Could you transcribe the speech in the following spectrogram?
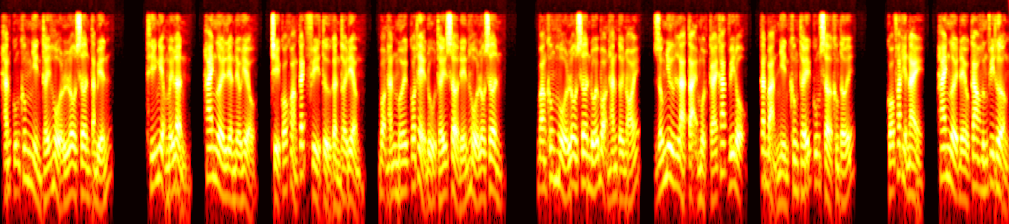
hắn cũng không nhìn thấy hồ lô sơn tan biến. Thí nghiệm mấy lần, hai người liền đều hiểu, chỉ có khoảng cách phì tử gần thời điểm, bọn hắn mới có thể đủ thấy sở đến hồ lô sơn bằng không hồ lô sơn đối bọn hắn tới nói, giống như là tại một cái khác vĩ độ, căn bản nhìn không thấy cũng sở không tới. Có phát hiện này, hai người đều cao hứng phi thường,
